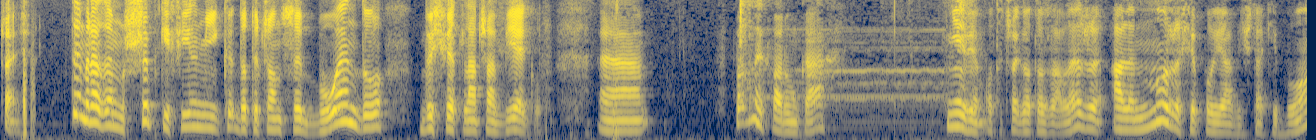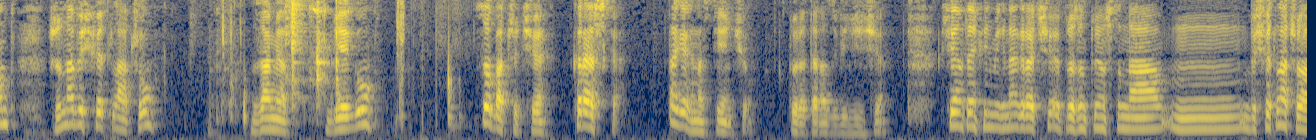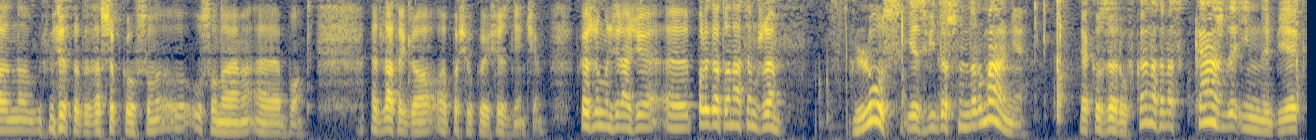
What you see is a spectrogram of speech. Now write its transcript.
Cześć. Tym razem szybki filmik dotyczący błędu wyświetlacza biegów. E, w pewnych warunkach, nie wiem od czego to zależy, ale może się pojawić taki błąd, że na wyświetlaczu zamiast biegu zobaczycie kreskę. Tak jak na zdjęciu, które teraz widzicie. Chciałem ten filmik nagrać e, prezentując to na mm, wyświetlaczu, ale no, niestety za szybko usu- usunąłem e, błąd. E, Dlatego e, posiłkuję się zdjęciem. W każdym bądź razie e, polega to na tym, że luz jest widoczny normalnie jako zerówka, natomiast każdy inny bieg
